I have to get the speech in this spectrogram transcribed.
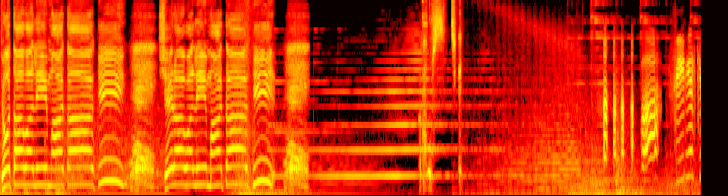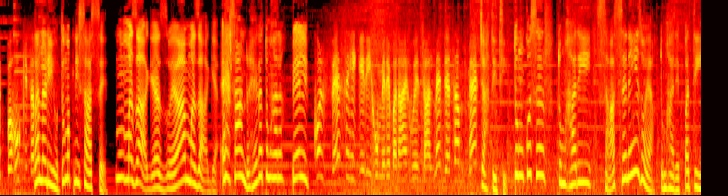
जोता वाली माता की। शेरा वाली माता की। वाह। सीरियल की बहू की तरह। लड़ी हो तुम अपनी सास से। मज़ा आ गया जोया मज़ा आ गया। एहसान रहेगा तुम्हारा। बिल्कुल वैसे ही गिरी हो मेरे बनाए हुए जाल में जैसा मैं चाहती थी। तुमको सिर्फ़ तुम्हारी सास से नहीं जोया। तुम्हारे पति।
